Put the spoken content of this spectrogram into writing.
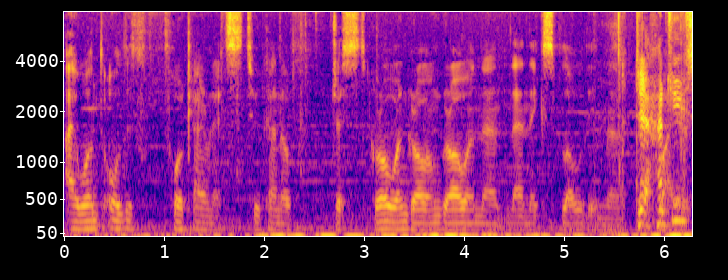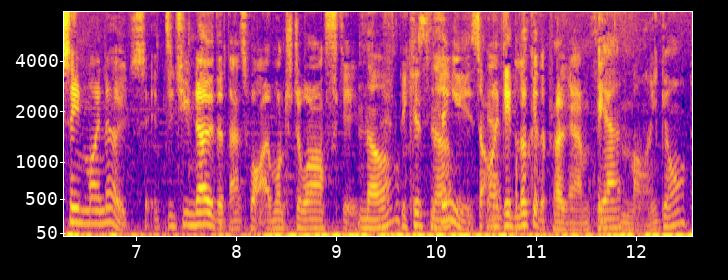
I want all the four clarinets to kind of just grow and grow and grow, and then then explode in the. Did, had you seen my notes? Did you know that that's what I wanted to ask you? No, Because the no, thing is, I did look at the program and think, Yeah. my God,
